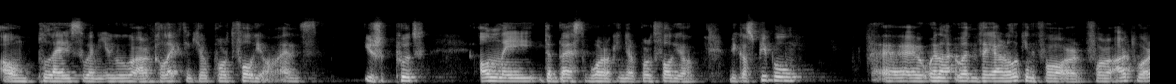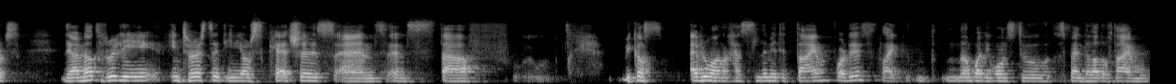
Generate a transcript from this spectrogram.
own place when you are collecting your portfolio, and you should put only the best work in your portfolio. Because people uh, when when they are looking for for artworks, they are not really interested in your sketches and and stuff. Because everyone has limited time for this. Like nobody wants to spend a lot of time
